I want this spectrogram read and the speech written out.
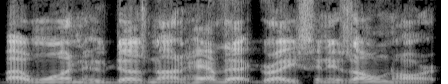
by one who does not have that grace in his own heart.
